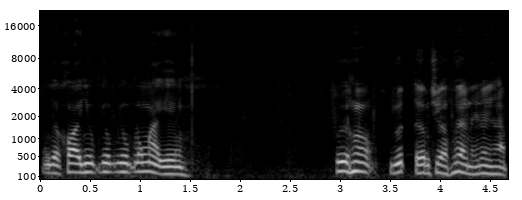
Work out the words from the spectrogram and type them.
มันจะคอยยุบยุบยุบลงมาเองเพื่อเขายุดเติมเชื้อเพลิงได้เลยครับ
